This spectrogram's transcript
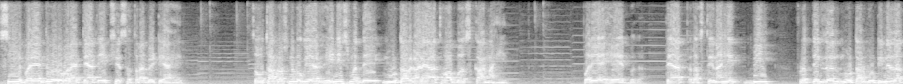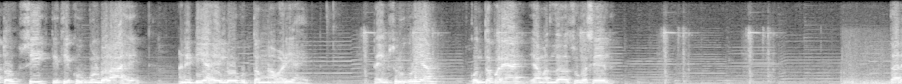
सी हे पर्याय अगदी बरोबर आहे. त्यात एकशे सतरा बेटे आहेत. चौथा प्रश्न बघूया. व्हेनिसमध्ये मोटार गाड्या अथवा बस का नाहीत? पर्याय हे आहेत बघा. त्यात रस्ते नाहीत. बी प्रत्येक जण मोटार बोटीने जातो. सी तिथे खूप गोंडोला आहे आणि डी आहे लोक उत्तम नावाडी आहेत. टाइम सुरू करूया. कोणतं पर्याय? यामधलं अचूक असेल. तर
